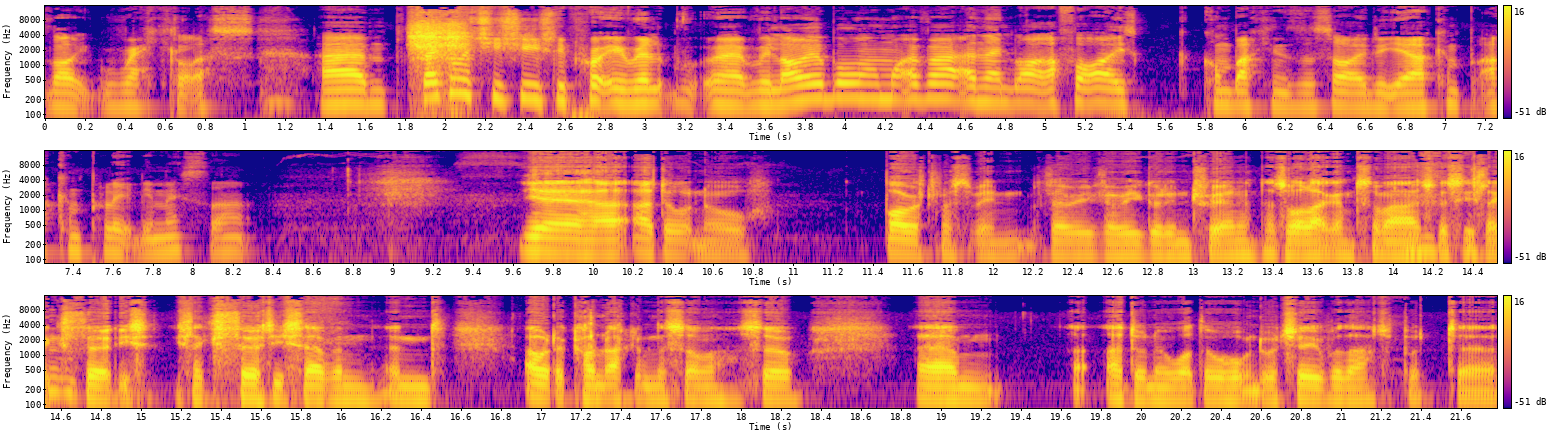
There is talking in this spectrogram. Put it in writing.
like reckless. Um, Begovic is usually pretty re- uh, reliable and whatever, and then like I thought oh, he's come back into the side. Yeah, I, com- I completely missed that. Yeah, I, I don't know. Boruc must have been very, very good in training. That's all I can surmise because he's like thirty. He's like thirty-seven and out of contract in the summer. So um, I, I don't know what they were hoping to achieve with that, but uh,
